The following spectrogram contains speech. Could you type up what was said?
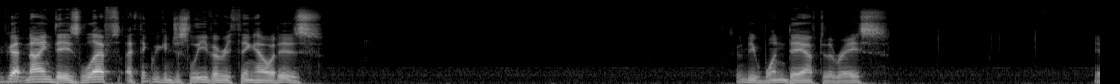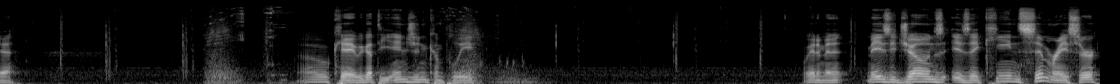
We've got nine days left. I think we can just leave everything how it is. It's going to be one day after the race. Yeah. Okay, we got the engine complete. Wait a minute. Maisie Jones is a keen sim racer.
